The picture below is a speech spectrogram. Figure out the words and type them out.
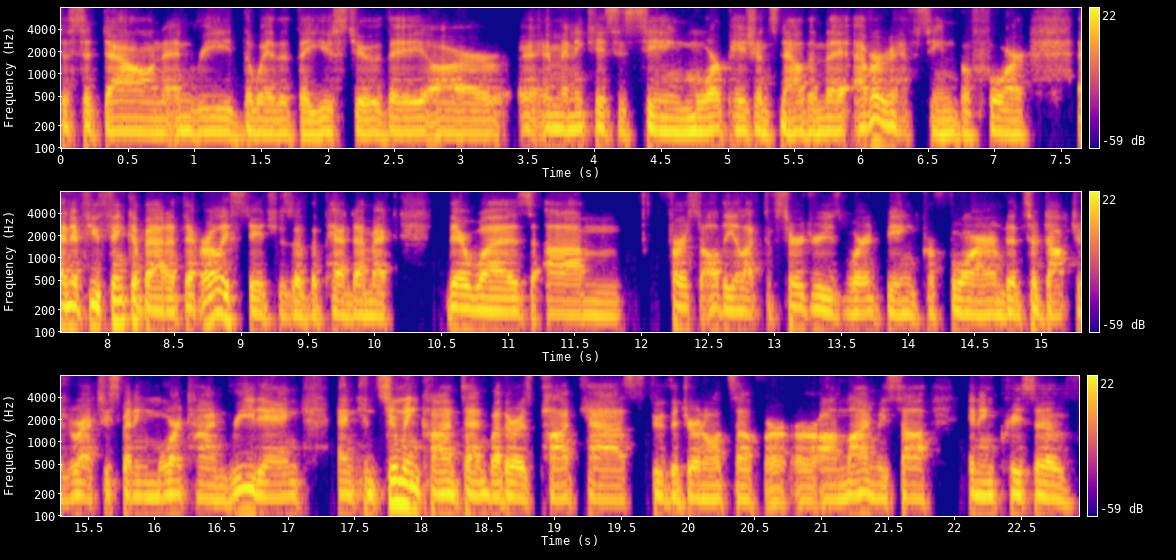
to sit down and read the way that they used to. They are, in many cases, seeing more patients now than they ever have seen before. And if you think about it, the early stages of the pandemic, there was um, first all the elective surgeries weren't being performed and so doctors were actually spending more time reading and consuming content whether it was podcasts through the journal itself or, or online we saw an increase of,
